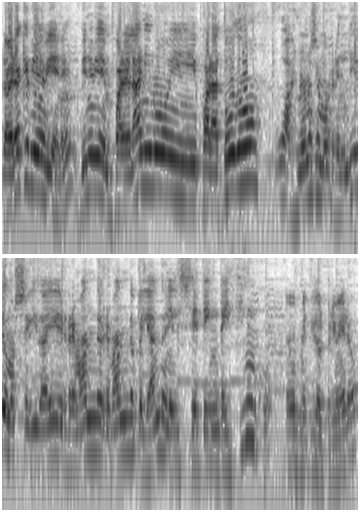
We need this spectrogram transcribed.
La verdad que viene bien, ¿eh? Viene bien para el ánimo y para todo. no nos hemos rendido, hemos seguido ahí remando y remando, peleando. En el 75 hemos metido el primero.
